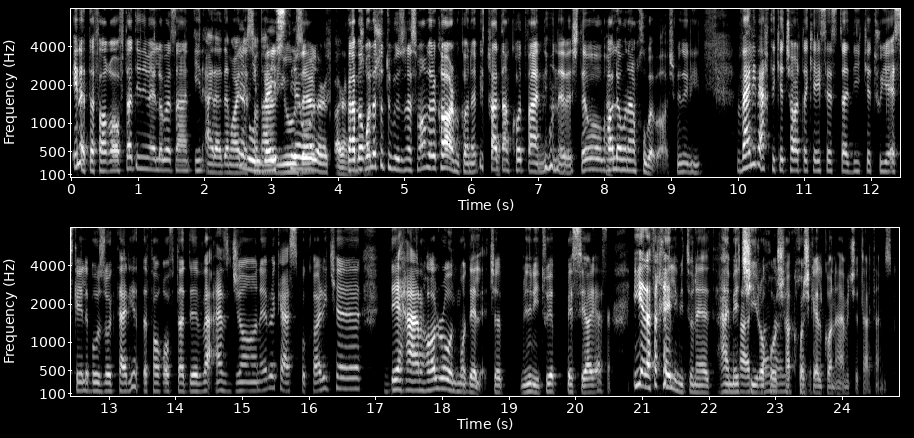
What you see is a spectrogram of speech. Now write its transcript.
این اتفاق افتاد این ایمیلو بزن این عدد milestone هر user و به قول تو تو business ما هم داره کار می‌کنه. 20 خطم کد فنیمون نوشته و بله. حالمون هم خوبه باش می‌دونی؟ ولی وقتی که چهار تا case study که توی scale بزرگتری اتفاق افتاده و از جانب کسب و کاری که به هر حال role model ه چه می‌دونی توی بسیاری هستن. این یه دفعه خیلی می‌تونه همه چی رو خوش... خوشگل کنه همه چی ترتمیز کنه.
